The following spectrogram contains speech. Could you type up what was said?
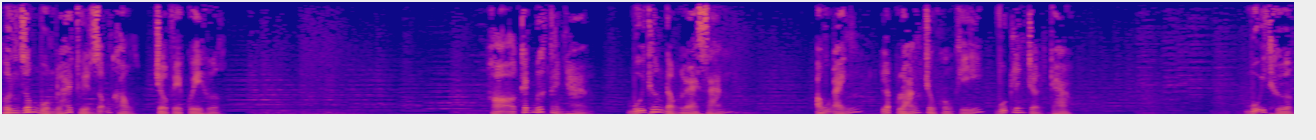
hơn giống buồm lái thuyền rỗng không trở về quê hương. Họ cách bước thành hàng, mũi thương đồng lóe sáng, ông ánh lấp loáng trong không khí vút lên trời cao. Mũi thương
